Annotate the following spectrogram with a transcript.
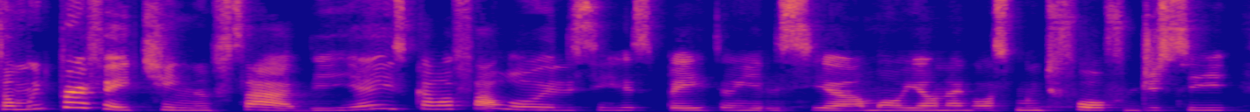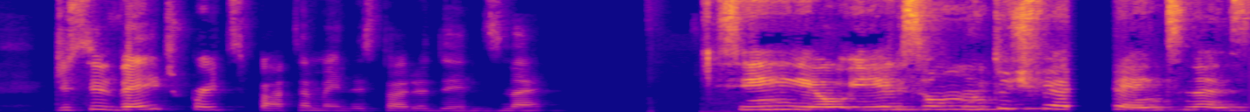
são muito perfeitinhos, sabe? E é isso que ela falou, eles se respeitam e eles se amam e é um negócio muito fofo de se de se ver e de participar também da história deles, né? Sim, eu, e eles são muito diferentes, né?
